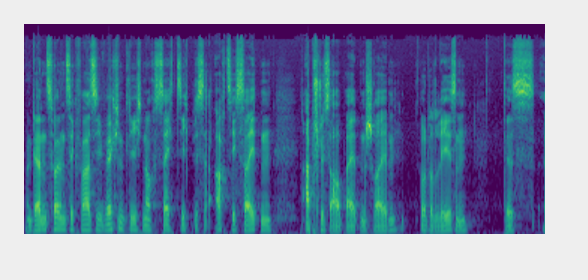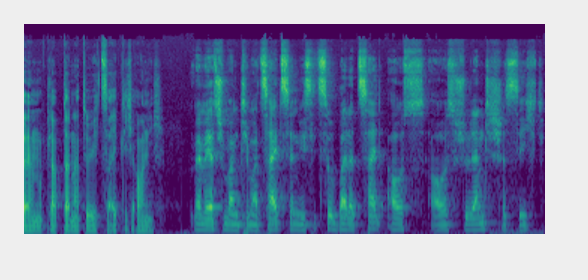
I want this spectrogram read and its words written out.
Und dann sollen sie quasi wöchentlich noch 60 bis 80 Seiten Abschlussarbeiten schreiben oder lesen. Das ähm, klappt dann natürlich zeitlich auch nicht. Wenn wir jetzt schon beim Thema Zeit sind, wie sieht es so bei der Zeit aus, aus studentischer Sicht?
